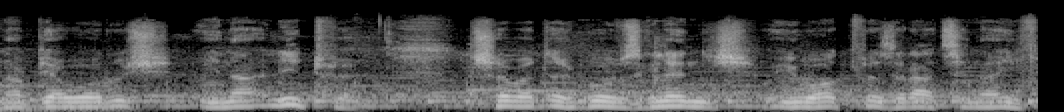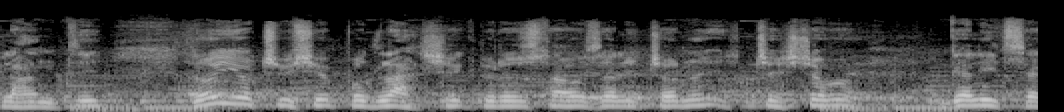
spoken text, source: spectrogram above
na Białoruś i na Litwę. Trzeba też było uwzględnić i Łotwę z racji na Inflanty, no i oczywiście Podlasie, które zostało zaliczone, częściowo Galicja.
